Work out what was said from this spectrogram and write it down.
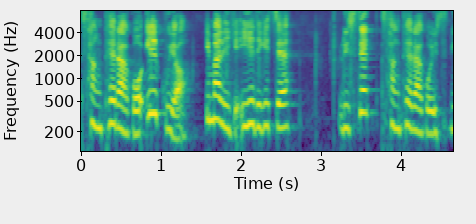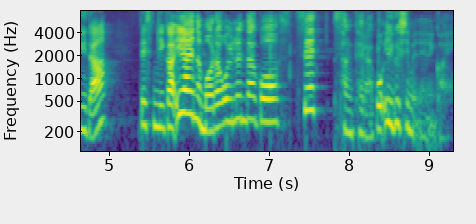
상태라고 읽고요. 이 말 이게 이해되겠지? 리셋 상태라고 읽습니다. 됐습니까? 이 아이는 뭐라고 읽는다고? 셋 상태라고 읽으시면 되는 거예요.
